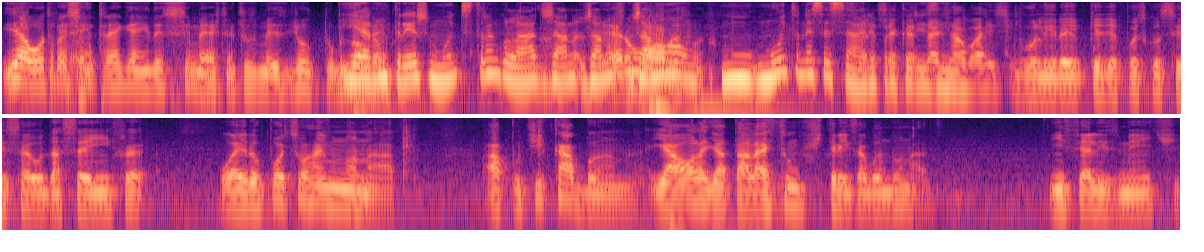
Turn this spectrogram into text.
e a outra vai ser entregue ainda esse semestre, entre os meses de outubro e novembro. era um trecho muito estrangulado, já, já, não, já não, muito necessário para Teresina. Secretário Jaguar esse goleiro aí, porque depois que você saiu da CEINFRA, o aeroporto de São Raimundo Nonato, a Puticabana e a Orla de Atalaia são os três abandonados. Infelizmente,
